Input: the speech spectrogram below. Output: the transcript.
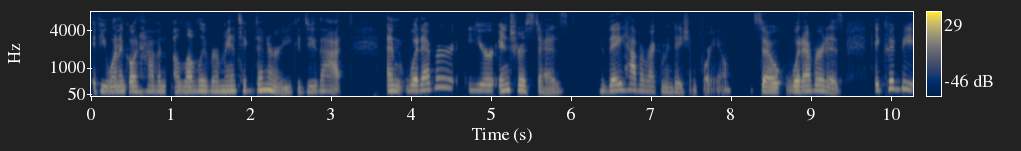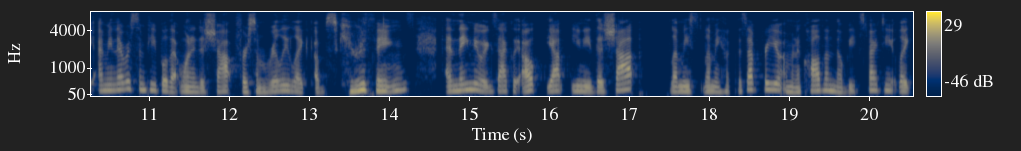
If you want to go and have an, a lovely romantic dinner, you could do that. And whatever your interest is, they have a recommendation for you. So whatever it is, it could be. I mean, there were some people that wanted to shop for some really like obscure things, and they knew exactly. Oh, yep, you need this shop. Let me let me hook this up for you. I'm going to call them. They'll be expecting you. Like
